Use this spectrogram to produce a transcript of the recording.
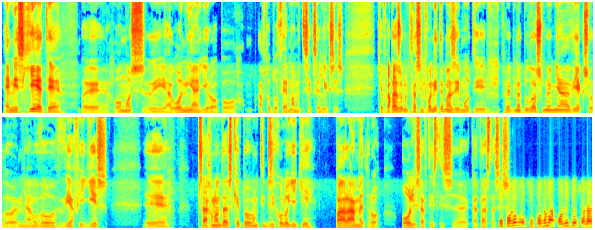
Ενισχύεται ε, όμως η αγωνία γύρω από αυτό το θέμα με τις εξελίξεις και φαντάζομαι ότι θα συμφωνείτε μαζί μου ότι πρέπει να του δώσουμε μια διέξοδο, μια οδό διαφυγής ε, ψάχνοντας και το, την ψυχολογική παράμετρο όλης αυτής της ε, κατάστασης. Συμφωνούμε, συμφωνούμε απολύτως, αλλά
